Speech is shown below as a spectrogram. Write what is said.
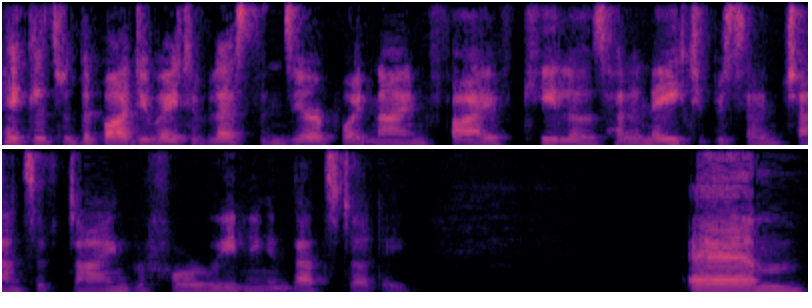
piglets with a body weight of less than 0.95 kilos had an 80% chance of dying before weaning in that study. Um,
